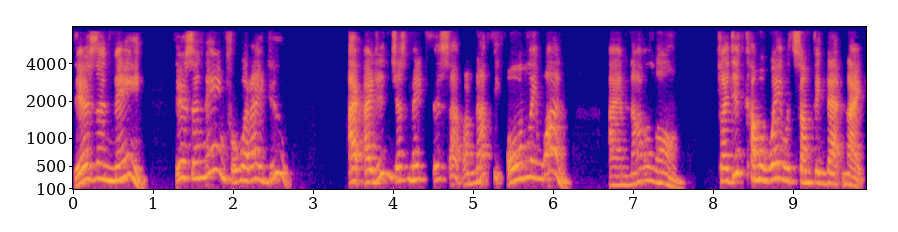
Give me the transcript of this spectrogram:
there's a name. There's a name for what I do. I, I didn't just make this up. I'm not the only one. I am not alone. So I did come away with something that night,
